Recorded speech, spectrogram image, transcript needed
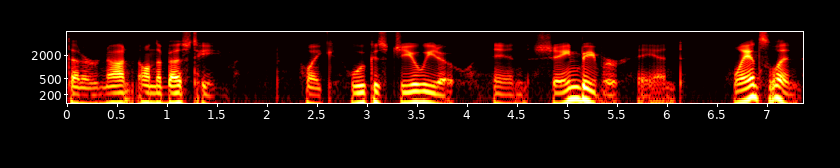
that are not on the best team, like Lucas Giolito and Shane Bieber and Lance Lynn.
